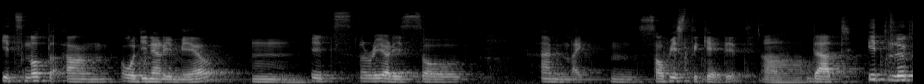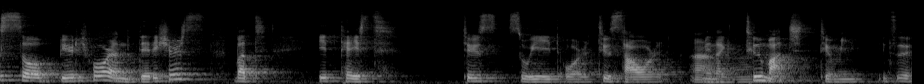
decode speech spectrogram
it's not an ordinary meal Mm. It's really so, I mean, like mm, sophisticated uh. that it looks so beautiful and delicious, but it tastes too sweet or too sour. Uh. I mean, like too ah. much to me. It's a,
